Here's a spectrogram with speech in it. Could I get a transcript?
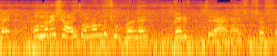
ve onlara şahit olmam da çok böyle garipti yani açıkçası.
